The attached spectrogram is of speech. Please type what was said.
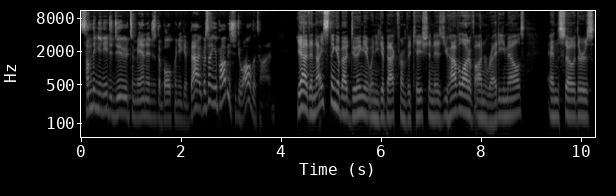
something you need to do to manage the bulk when you get back but something you probably should do all the time yeah the nice thing about doing it when you get back from vacation is you have a lot of unread emails and so there's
